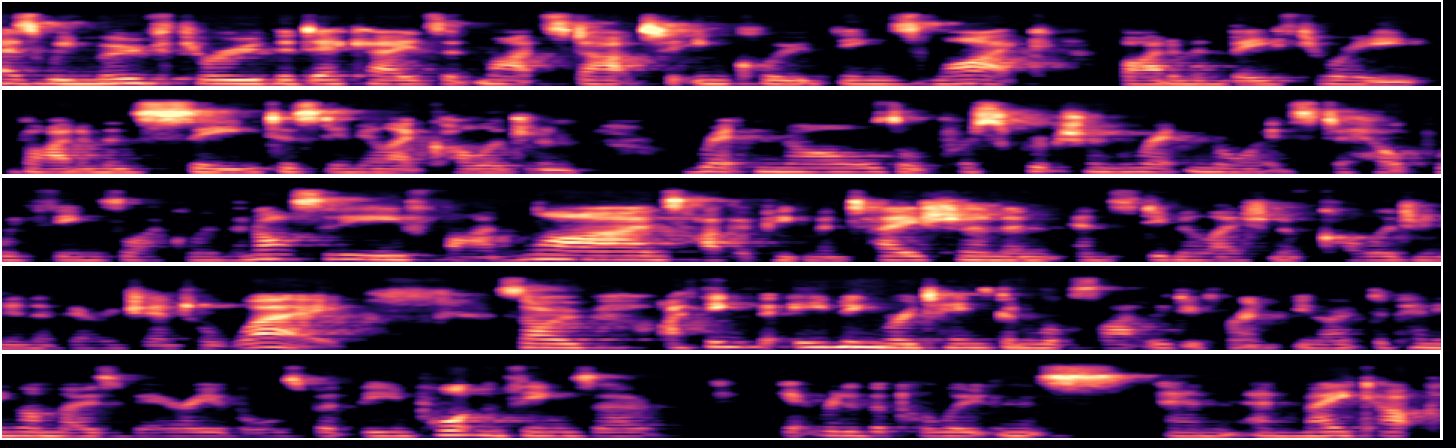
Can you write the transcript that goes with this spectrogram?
as we move through the decades, it might start to include things like vitamin B3, vitamin C to stimulate collagen, retinols or prescription retinoids to help with things like luminosity, fine lines, hyperpigmentation, and, and stimulation of collagen in a very gentle way. So I think the evening routine is going to look slightly different, you know, depending on those variables. But the important things are get rid of the pollutants and, and makeup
